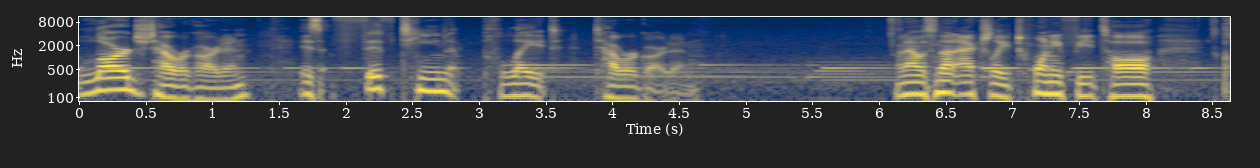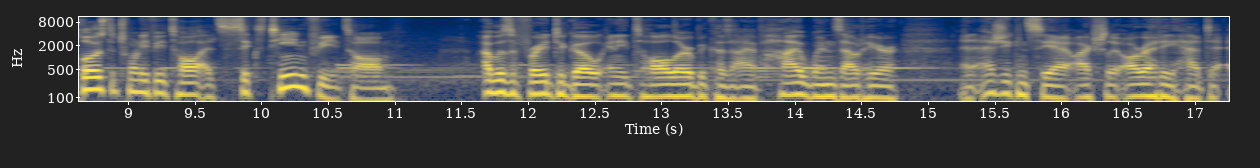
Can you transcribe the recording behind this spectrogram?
large tower garden is 15 plate tower garden. Now it's not actually 20 feet tall. Close to 20 feet tall at 16 feet tall. I was afraid to go any taller because I have high winds out here. And as you can see, I actually already had to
